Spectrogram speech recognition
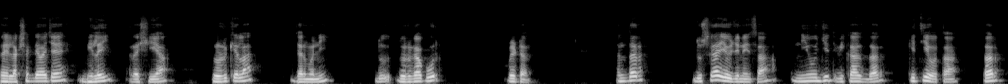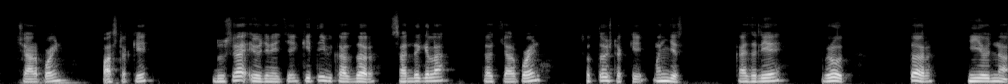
तर हे लक्षात ठेवायचे. आहे रशिया रूरकेला जर्मनी दु दुर्गापूर ब्रिटन. नंतर दुसऱ्या योजनेचा नियोजित विकास दर किती होता? तर चार पॉईंट पाच टक्के. दुसऱ्या योजनेचे किती विकास दर साध्य केला? तर चार पॉईंट सत्तावीस टक्के. म्हणजेच काय झाली आहे? ग्रोथ तर ही योजना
